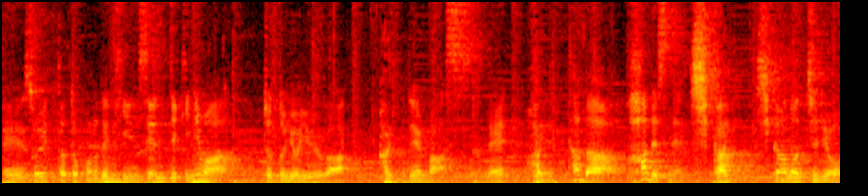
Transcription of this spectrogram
えー、そういったところで金銭的にはちょっと余裕が出ますね、はい、ただ歯ですね。歯科、歯科の治療、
